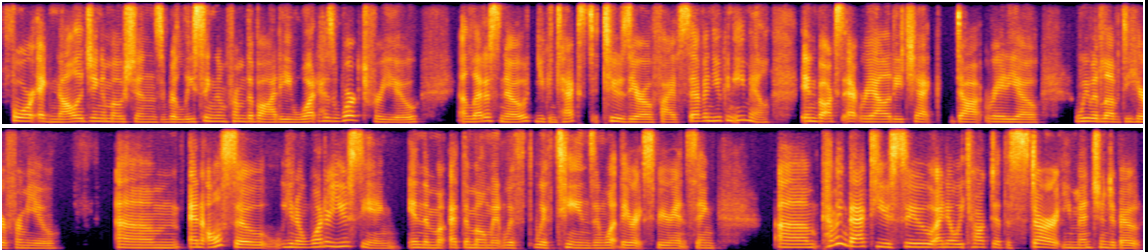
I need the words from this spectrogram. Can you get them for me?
for acknowledging emotions, releasing them from the body, what has worked for you. And let us know. You can text 2057. You can email inbox at realitycheck.radio. We would love to hear from you. Um, and also, you know, what are you seeing in the at the moment with with teens and what they're experiencing? Um, coming back to you, Sue, I know we talked at the start, you mentioned about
